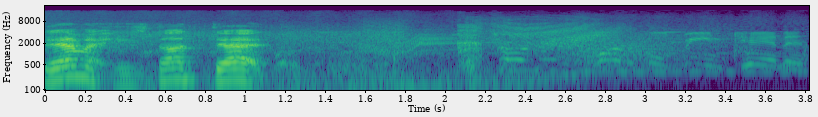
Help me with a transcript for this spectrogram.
Damn it, he's not dead. Charging particle beam cannon.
